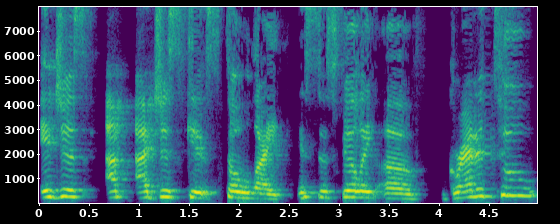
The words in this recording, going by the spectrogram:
it just I, I just get so like it's this feeling of gratitude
